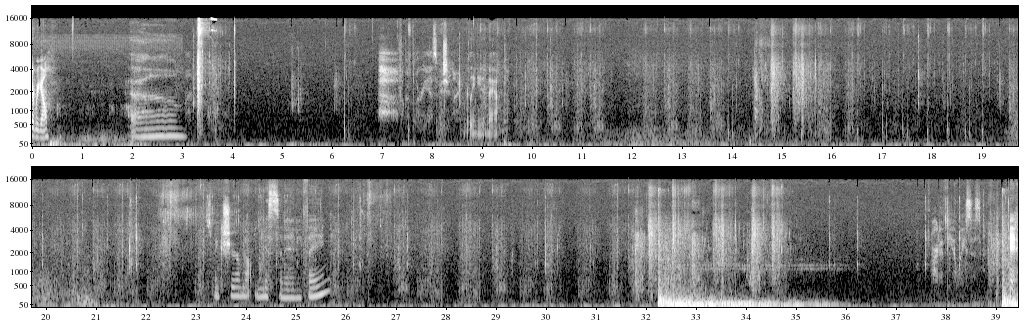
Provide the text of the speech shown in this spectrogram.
There we go. Um. Fucking blurry ass vision. I really need a nap. Let's make sure I'm not missing anything. Heart of the Oasis. Eh.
